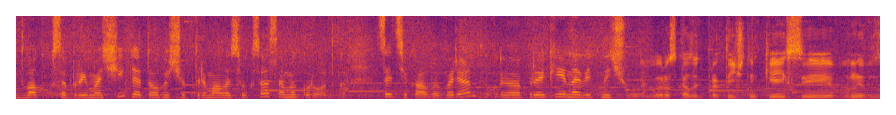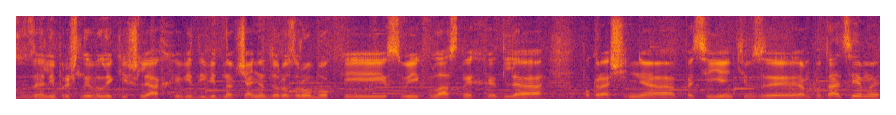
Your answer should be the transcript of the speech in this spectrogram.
два куксоприймачі для того, щоб трималася кукса саме коротка. Це цікавий варіант, е, про який я навіть не чула. розказують практичні кейси. Вони взагалі пройшли великий шлях від, від навчання до розробок і своїх власних для покращення пацієнтів з ампутаціями.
